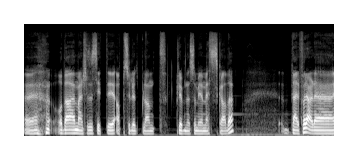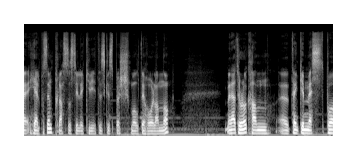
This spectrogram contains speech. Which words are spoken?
Eh, og da er Manchester City absolutt blant klubbene som gjør mest skade. Derfor er det helt på sin plass å stille kritiske spørsmål til Haaland nå. Men jeg tror nok han eh, tenker mest på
